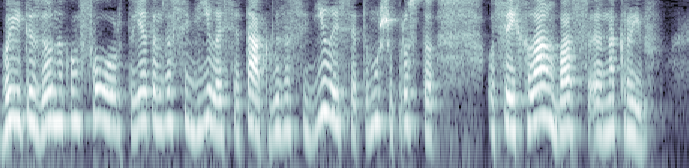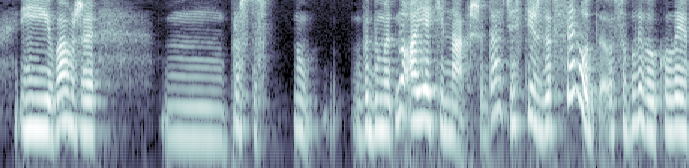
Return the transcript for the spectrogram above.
вийти з зони комфорту. Я там засиділася. Так, ви засиділися, тому що просто оцей хлам вас е, накрив. І вам вже просто ну, ви думаєте, ну а як інакше? Да? Частіше за все, от, особливо коли, е,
